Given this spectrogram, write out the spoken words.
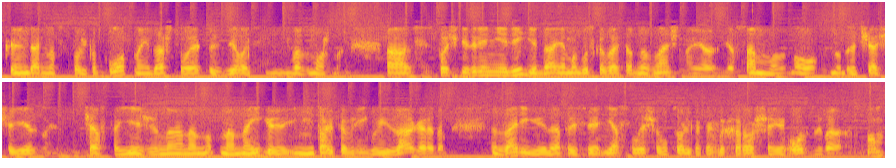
календарь настолько плотный, да, что это сделать невозможно. А с точки зрения лиги, да, я могу сказать однозначно, я, я сам, ну, чаще езжу, часто езжу на, на, ну, на, на игры, и не только в Ригу, и за городом, за Ригой, да, то есть я слышал только как бы хорошие отзывы о том,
